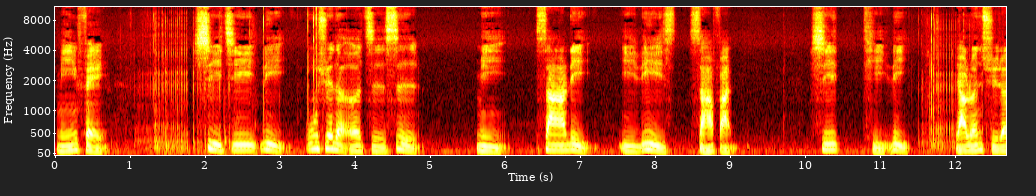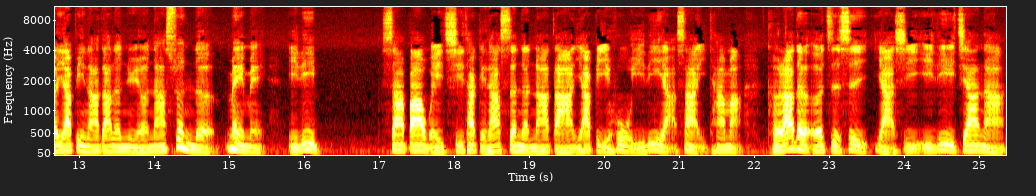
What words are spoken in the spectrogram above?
米斐、细基利；乌薛的儿子是米沙利、以利撒反、西提利。亚伦娶了亚比拿达的女儿拿顺的妹妹以利沙巴为妻，他给他生了拿达、亚比户、以利亚撒、以他玛。可拉的儿子是雅希、以利加拿。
